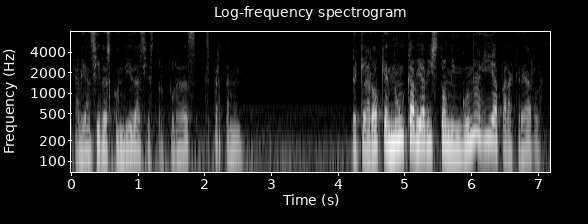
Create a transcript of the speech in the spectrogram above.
que habían sido escondidas y estructuradas expertamente. Declaró que nunca había visto ninguna guía para crearlas.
